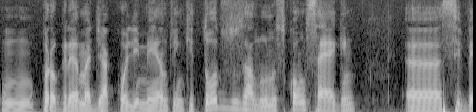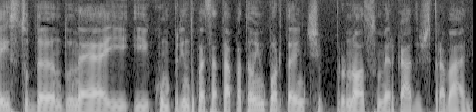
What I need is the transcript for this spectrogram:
um programa de acolhimento em que todos os alunos conseguem uh, se ver estudando, né? E, e cumprindo com essa etapa tão importante para o nosso mercado de trabalho.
